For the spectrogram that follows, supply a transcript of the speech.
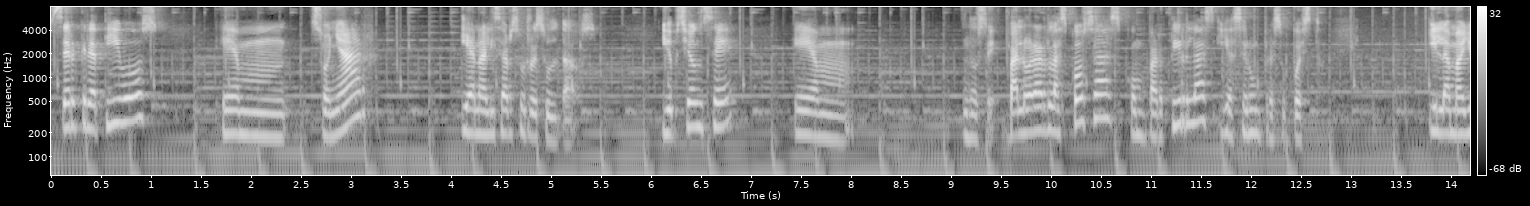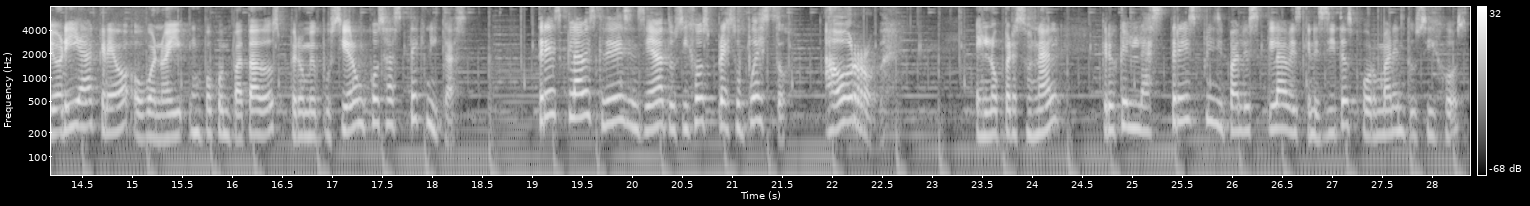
ser creativos, em, soñar y analizar sus resultados. Y opción C, em, no sé, valorar las cosas, compartirlas y hacer un presupuesto. Y la mayoría, creo, o bueno, hay un poco empatados, pero me pusieron cosas técnicas. Tres claves que debes enseñar a tus hijos, presupuesto, ahorro. En lo personal, creo que las tres principales claves que necesitas formar en tus hijos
